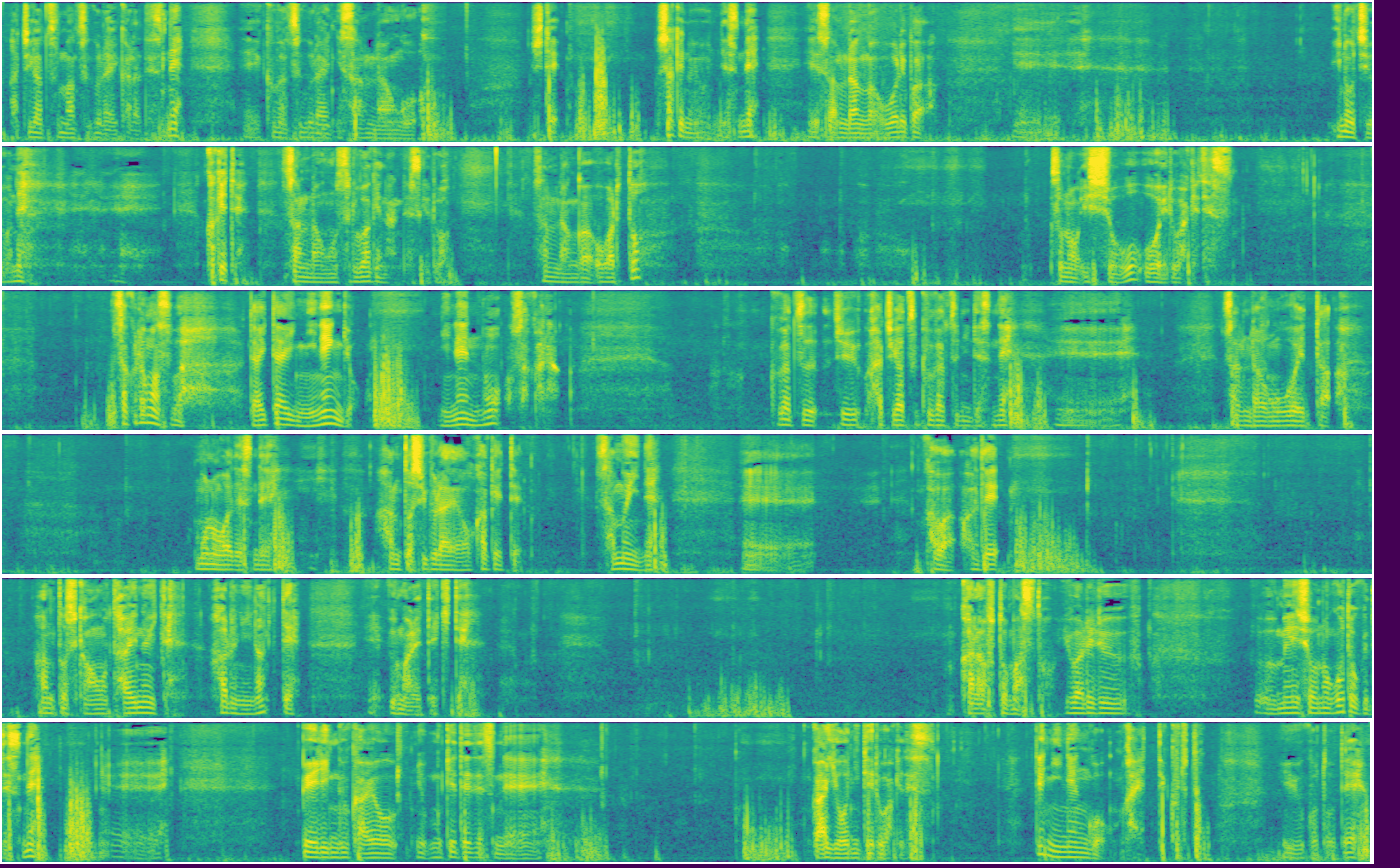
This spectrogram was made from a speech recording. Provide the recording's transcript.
8月末ぐらいからですね、えー、9月ぐらいに産卵をして、鮭のようにですね、え産卵が終われば、えー、命をね、かけて産卵をするわけなんですけど、産卵が終わるとその一生を終えるわけです。サクラマスはだいたい2年魚。2年の魚。9月18月9月にですね、えー、産卵を終えたものはですね半年ぐらいをかけて寒いね。えー、川で半年間を耐え抜いて春になって、えー、生まれてきてカラフトマスと言われる名称のごとくですね、えー、ベーリング海を向けてですね概要に出るわけです。で2年後帰ってくるということで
